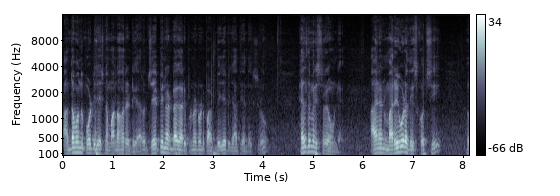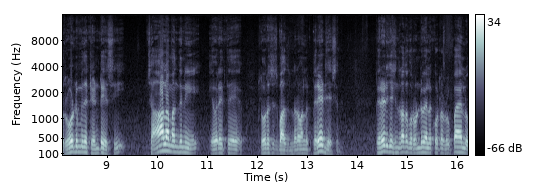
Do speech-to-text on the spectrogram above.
అంతకుముందు పోటీ చేసిన మనోహర్ రెడ్డి గారు జేపీ నడ్డా గారు ఇప్పుడున్నటువంటి ఉన్నటువంటి బీజేపీ జాతీయ అధ్యక్షుడు హెల్త్ మినిస్టర్గా ఉండే. ఆయనను మరీ కూడా తీసుకొచ్చి రోడ్డు మీద టెంట్ వేసి చాలామందిని ఎవరైతే క్లోరోసిస్ బాధితులు ఉన్నారో వాళ్ళని పెరేడ్ చేసింది. పెరేడ్ చేసిన తర్వాత ఒక రెండు వేల కోట్ల రూపాయలు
